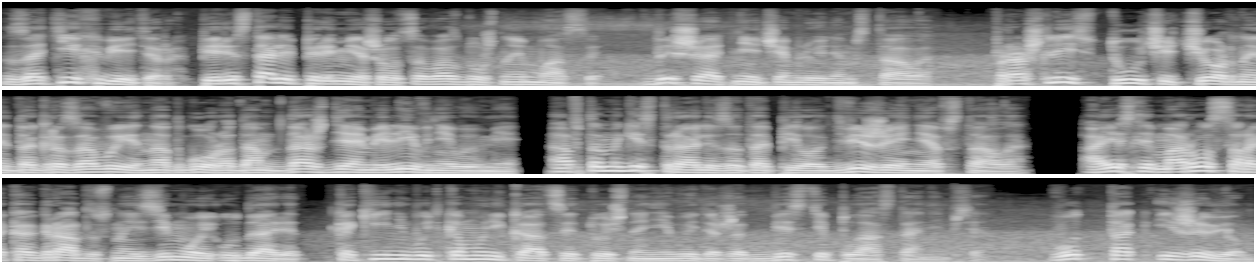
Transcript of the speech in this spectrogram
Затих ветер, перестали перемешиваться воздушные массы, дышать нечем людям стало. Прошлись тучи черные да грозовые над городом дождями ливневыми, автомагистрали затопило, движение встало. А если мороз 40-градусный зимой ударит, какие-нибудь коммуникации точно не выдержат, без тепла останемся. Вот так и живем,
